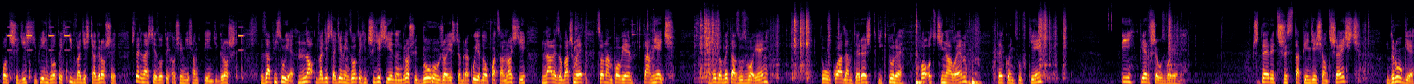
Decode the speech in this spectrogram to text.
po 35 zł i 20 groszy. 14 zł 85 groszy. Zapisuję. No 29 zł i 31 groszy. Dużo jeszcze brakuje do opłacalności. No ale zobaczmy co nam powie ta miedź wydobyta z uzwojeń. Tu układam te resztki, które poodcinałem. Te końcówki. I pierwsze uzwojenie. 4356, drugie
